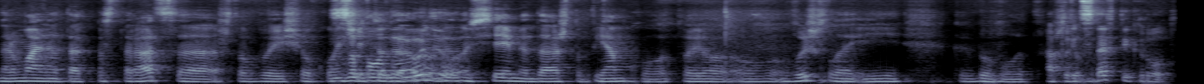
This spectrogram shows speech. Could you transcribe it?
нормально так постараться, чтобы еще кончить ну, семя, да, чтобы ямку твое вышло и как бы вот. А представь ты крот.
